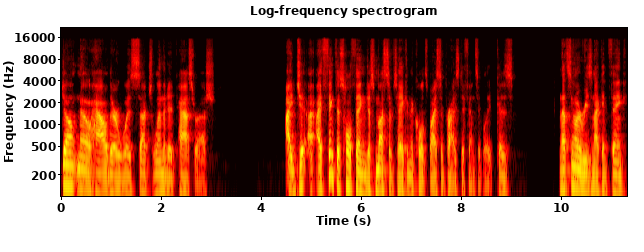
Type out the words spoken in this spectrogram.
don't know how there was such limited pass rush. I ju- I think this whole thing just must have taken the Colts by surprise defensively because that's the only reason I can think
